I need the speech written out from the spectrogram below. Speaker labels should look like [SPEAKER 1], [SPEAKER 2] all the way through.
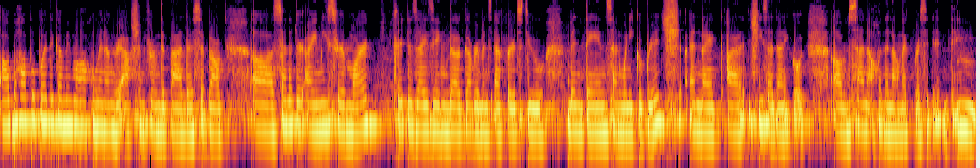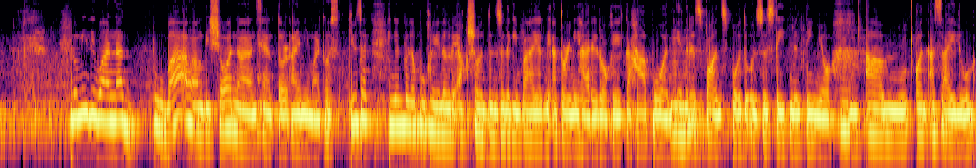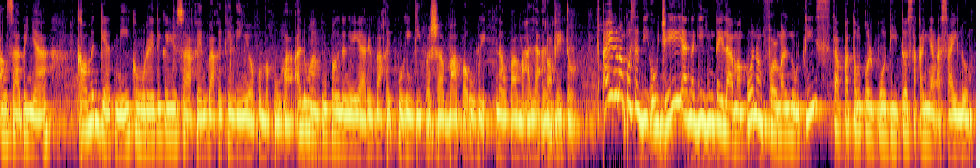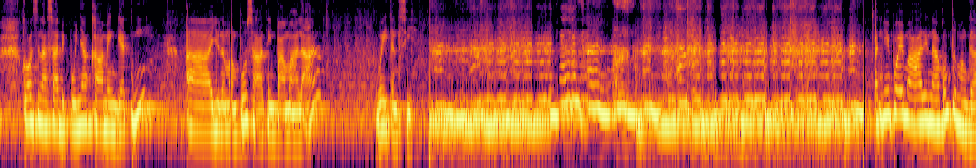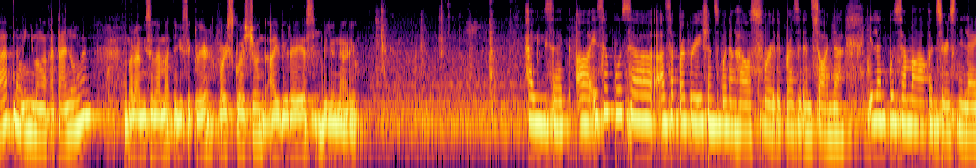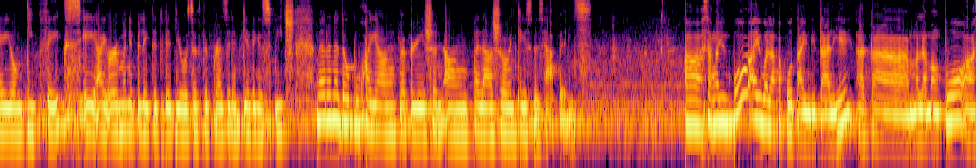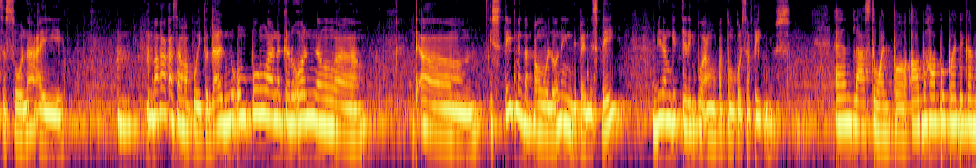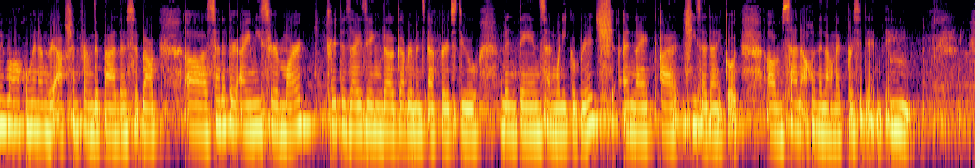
[SPEAKER 1] Uh, baka po pwede kaming makakuha ng reaction from the palace about uh, Senator Imy's remark criticizing the government's efforts to maintain San Juanico Bridge. And like, uh, she said, and I quote, um, sana ako na lang nagpresidente.
[SPEAKER 2] Lumiliwanag po ba ang ambisyon na ni Senator Amy Marcos?
[SPEAKER 3] Cusack, hingan ko lang po kayo ng reaksyon dun sa naging pahayag ni Attorney Harry Roque kahapon in response po doon sa statement ninyo um, on asylum. Ang sabi niya, come and get me. Kung ready kayo sa akin, bakit hindi niyo ako makuha? Ano nga po bang nangyayari? Bakit po hindi pa siya mapauwi ng pamahalaan
[SPEAKER 2] Okay.
[SPEAKER 3] dito?
[SPEAKER 2] Ayon naman po sa DOJ, ah, naghihintay lamang po ng formal notice patungkol po dito sa kanyang asylum. Kung ang sinasabi po niya, come and get me, ah, yun naman po sa ating pamahalaan, wait and see. At ngayon po ay maaari na akong tumanggap ng inyong mga katanungan.
[SPEAKER 4] Maraming salamat, Yusek Claire. First question, Ivy Reyes, Bilyonaryo.
[SPEAKER 1] Hi, Yusek. Uh, isa po sa, uh, sa preparations po ng House for the President's SONA, ilan po sa mga concerns nila yung deepfakes, AI or manipulated videos of the President giving a speech. Meron na daw po kayang preparation ang palasyo in case this happens.
[SPEAKER 2] Ah, sa ngayon po ay wala pa po tayong detalye at ah, malamang po ah, sa SONA ay makakasama po ito dahil noong po nga nagkaroon ng ah, um, statement ng Pangulo ng Independence Day, binanggit niya rin po ang patungkol sa fake news.
[SPEAKER 1] And last one po, uh, baka po pwede kaming makakuha ng reaction from the palace about uh, Senator Imy's remark criticizing the government's efforts to maintain San Juanico Bridge. And like, uh, she said, and I quote, um, sana ako na lang nagpresidente.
